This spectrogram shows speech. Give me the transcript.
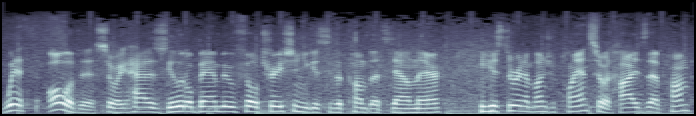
with all of this. So it has the little bamboo filtration. You can see the pump that's down there. He just threw in a bunch of plants so it hides that pump.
